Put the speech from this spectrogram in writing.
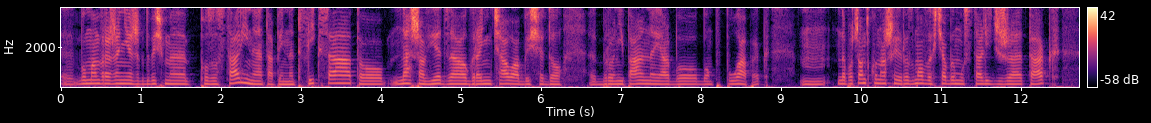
y, bo mam wrażenie, że gdybyśmy pozostali na etapie Netflixa, to nasza wiedza ograniczałaby się do y, broni palnej albo bomb pułapek. Mm, na początku naszej rozmowy chciałbym ustalić, że tak, y,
